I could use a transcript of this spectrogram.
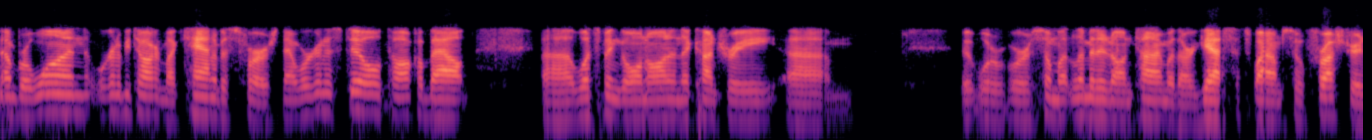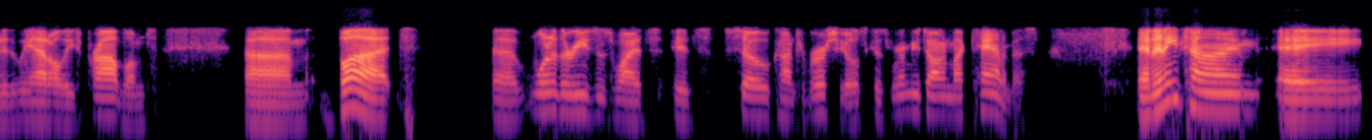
number one, we're going to be talking about cannabis first. Now, we're going to still talk about uh, what's been going on in the country. Um, we're, we're, somewhat limited on time with our guests. That's why I'm so frustrated that we had all these problems. Um, but uh, one of the reasons why it's it's so controversial is because we're going to be talking about cannabis. And anytime a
